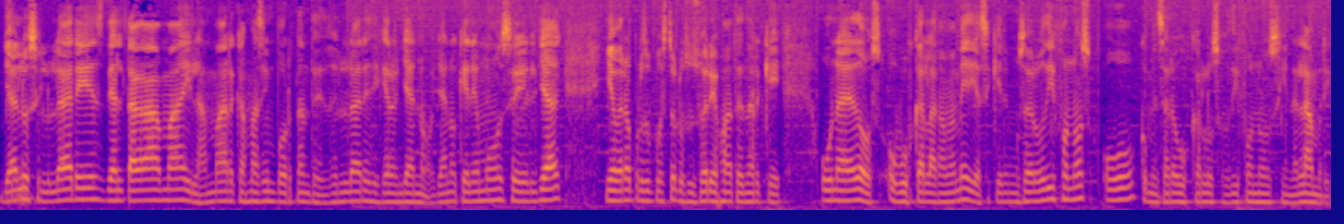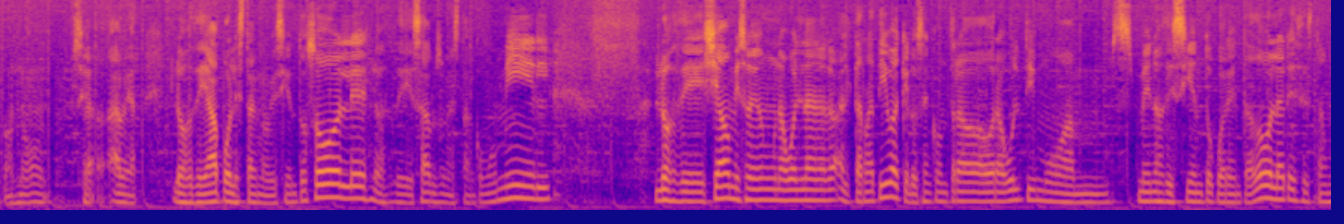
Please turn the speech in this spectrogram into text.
Ya Sí. los celulares de alta gama y las marcas más importantes de celulares dijeron ya no, ya no queremos el jack. Y ahora, por supuesto, los usuarios van a tener que, una de dos, o buscar la gama media si quieren usar audífonos, o comenzar a buscar los audífonos inalámbricos, ¿no? O sea, a ver, los de Apple están 900 soles, los de Samsung están como 1000. Los de Xiaomi son una buena alternativa que los he encontrado ahora último a menos de 140 dólares. Están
